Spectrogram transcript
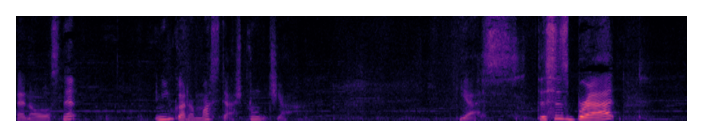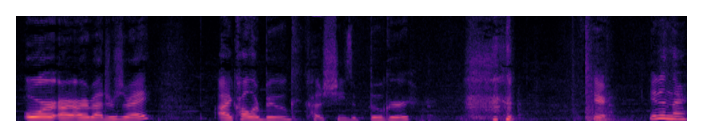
and a little snip. And you got a mustache, don't ya? Yes. This is Brat, or our, our badger's Ray. I call her Boog because she's a booger. Here, get in there.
